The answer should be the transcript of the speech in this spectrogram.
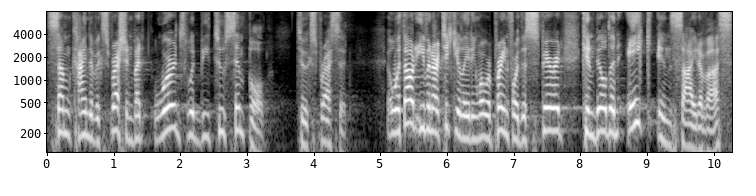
some kind of expression, but words would be too simple to express it. Without even articulating what we're praying for, the Spirit can build an ache inside of us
